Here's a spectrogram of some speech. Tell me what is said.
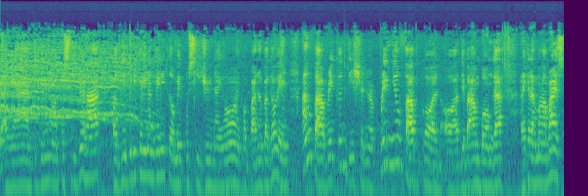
Ayan, tignan nyo ang procedure ha. Pag bibili kayo ng ganito, may procedure na yon kung paano ba gawin ang fabric conditioner. Premium Fabcon. O, di ba ang bongga? Halika lang mga Mars,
